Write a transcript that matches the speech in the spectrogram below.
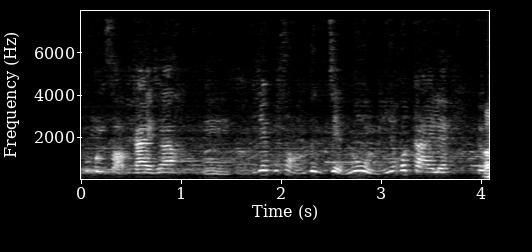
พวกมึงสอบใกล้ใช่ไหมอืมเรียกไปสอบตึกเจ็ดนู่นนี่โคตรไกลเลย เดี๋ยว โอ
